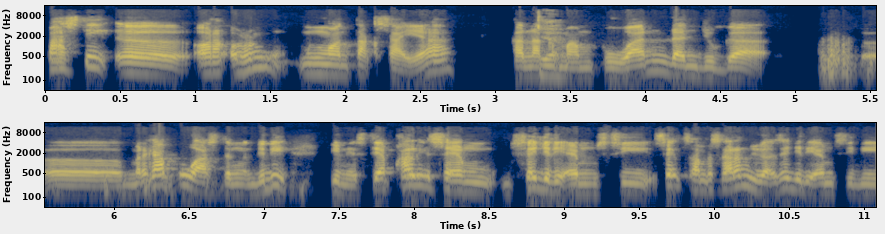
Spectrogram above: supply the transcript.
pasti orang-orang uh, mengontak saya karena yeah. kemampuan dan juga uh, mereka puas dengan jadi ini setiap kali saya saya jadi MC saya sampai sekarang juga saya jadi MC di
